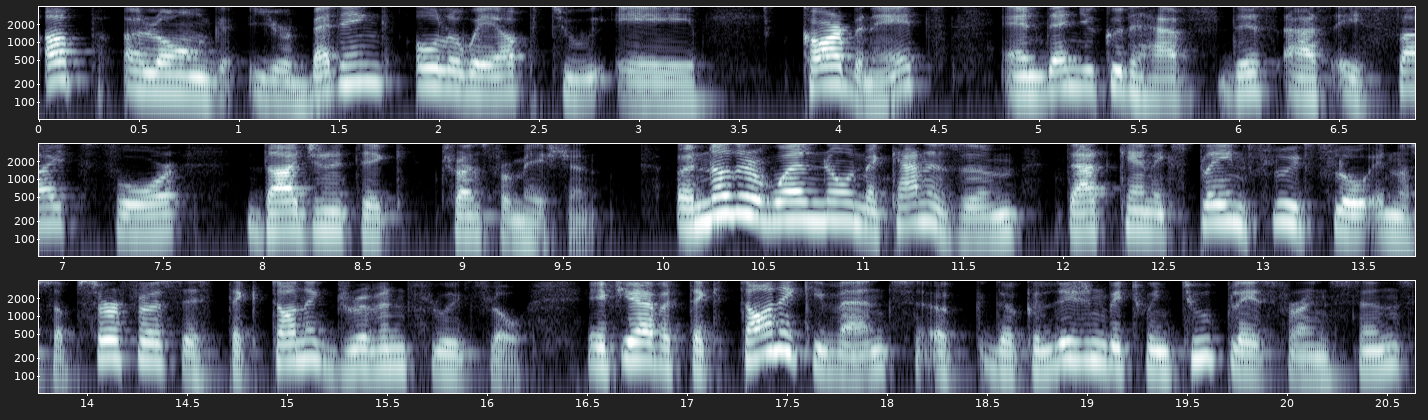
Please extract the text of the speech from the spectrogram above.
up along your bedding all the way up to a carbonate and then you could have this as a site for diagenetic transformation. Another well-known mechanism that can explain fluid flow in the subsurface is tectonic-driven fluid flow. If you have a tectonic event, uh, the collision between two plates for instance,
